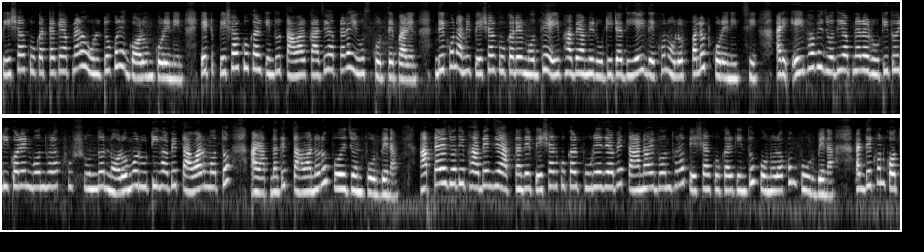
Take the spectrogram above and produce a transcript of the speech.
প্রেশার কুকারটাকে আপনারা উল্টো করে গরম করে নিন। এট প্রেশার কুকার কিন্তু তাওয়ার কাজে আপনারা ইউজ করতে পারেন। দেখুন আমি প্রেশার কুকারের মধ্যে এইভাবে আমি রুটিটা দিয়েই দেখুন ওলট পালট করে নিচ্ছি। আর এইভাবে যদি আপনারা রুটি তৈরি করেন বন্ধুরা খুব সুন্দর নরমও রুটি হবে তাওয়ার মতো। আর আপনাদের তাওয়ানোরও প্রয়োজন পড়বে না। আপনারা যদি ভাবেন যে আপনাদের প্রেশার কুকার পুড়ে যাবে, তা নয় বন্ধুরা প্রেশার কুকার কিন্তু কোনো রকম পুড়বে না। আর দেখুন কত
